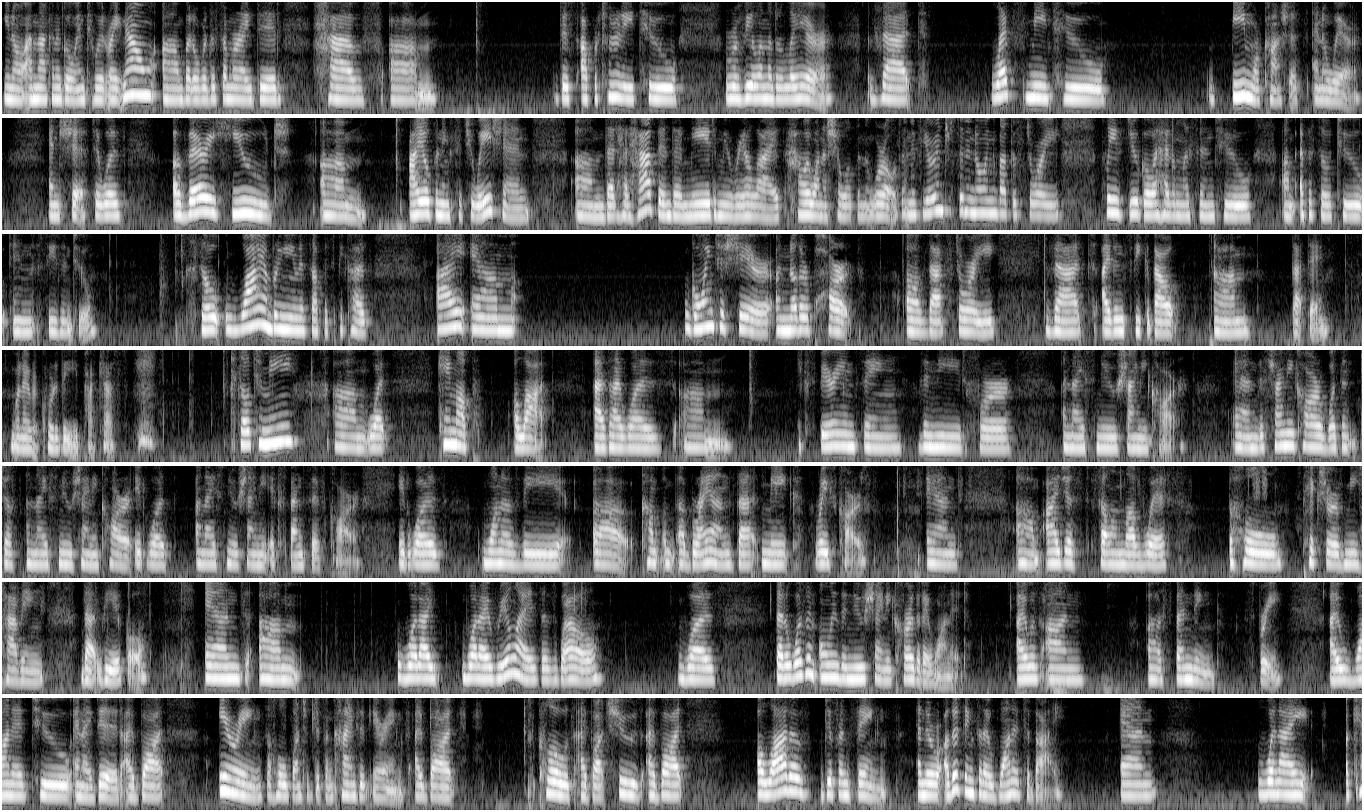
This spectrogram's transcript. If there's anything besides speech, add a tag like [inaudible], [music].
you know, I'm not going to go into it right now, um, but over the summer, I did have um, this opportunity to reveal another layer that lets me to be more conscious and aware and shift. It was a very huge, um, eye opening situation um, that had happened that made me realize how I want to show up in the world. And if you're interested in knowing about the story, please do go ahead and listen to um, episode two in season two. So, why I'm bringing this up is because I am going to share another part of that story that I didn't speak about um, that day when I recorded the podcast. So, to me, um, what came up a lot as I was um, experiencing the need for a nice new shiny car. And this shiny car wasn't just a nice new shiny car, it was a nice new shiny expensive car. It was one of the uh, com- uh, brands that make race cars and um, I just fell in love with the whole picture of me having that vehicle. And um, what I what I realized as well was that it wasn't only the new shiny car that I wanted. I was on a spending spree. I wanted to, and I did. I bought earrings, a whole bunch of different kinds of earrings. I bought clothes, I bought shoes, I bought a lot of different things. And there were other things that I wanted to buy. And when I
